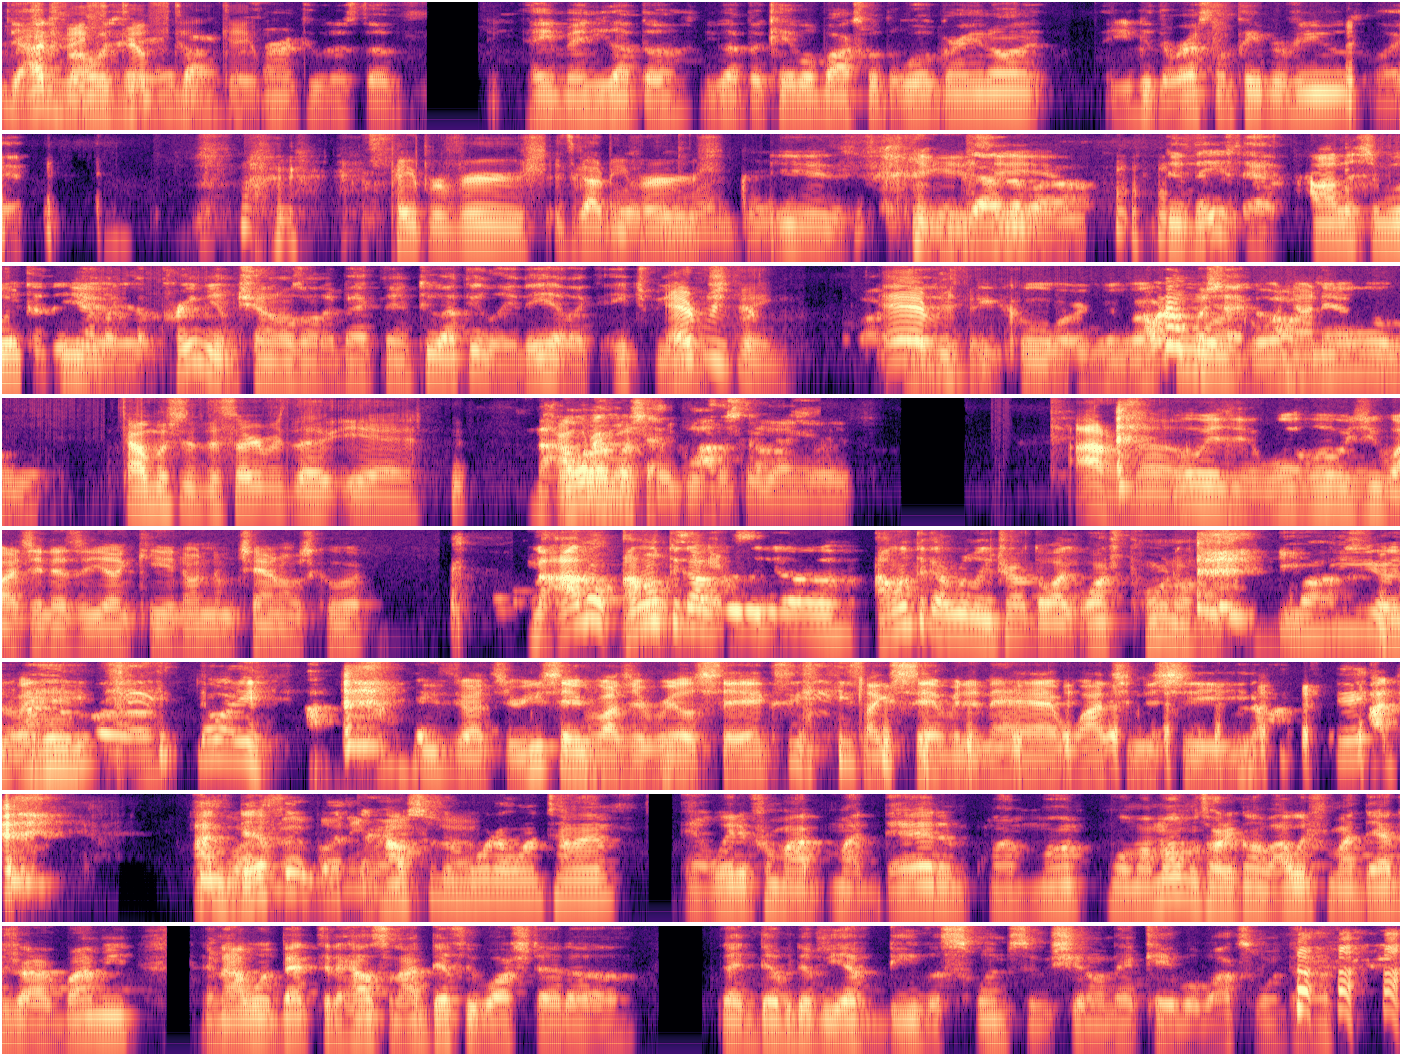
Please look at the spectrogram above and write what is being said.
Yeah, I just They always hear steal everybody cable. referring to it as the, hey man, you got the you got the cable box with the wood grain on it. And you get the wrestling pay per views. Like Paper verge. It's got to be With verge. wood grain. He is. you He is got yeah. uh, dude, they used to have Polished wood. because they Yeah, had like the premium channels on it back then too. I think like they had like HBO. and Everything. Shit. Everything. Cool. how much that going down. Oh. How much did the service? The, yeah, Nah, I wonder how They much trick that you box since a cost. young age. I don't know. What know. was it? What, what was you watching as a young kid on them channels, Core? No, I don't. I don't think I really. Uh, I don't think I really tried to like watch porn on that. Uh, Nobody. He's watching. You say he's watching real sex. He's like seven and a half watching the shit. I, I definitely that left the house in the show. morning one time and waited for my, my dad and my mom. Well, my mom was already gone. But I waited for my dad to drive by me, and I went back to the house and I definitely watched that uh that WWF Diva swimsuit shit on that cable box one time.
